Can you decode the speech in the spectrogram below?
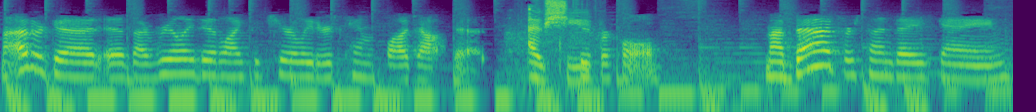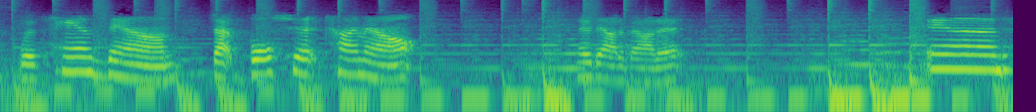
my other good is I really did like the cheerleaders' camouflage outfits. Oh shoot. Super cool. My bad for Sunday's game was hands down that bullshit timeout. No doubt about it. And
